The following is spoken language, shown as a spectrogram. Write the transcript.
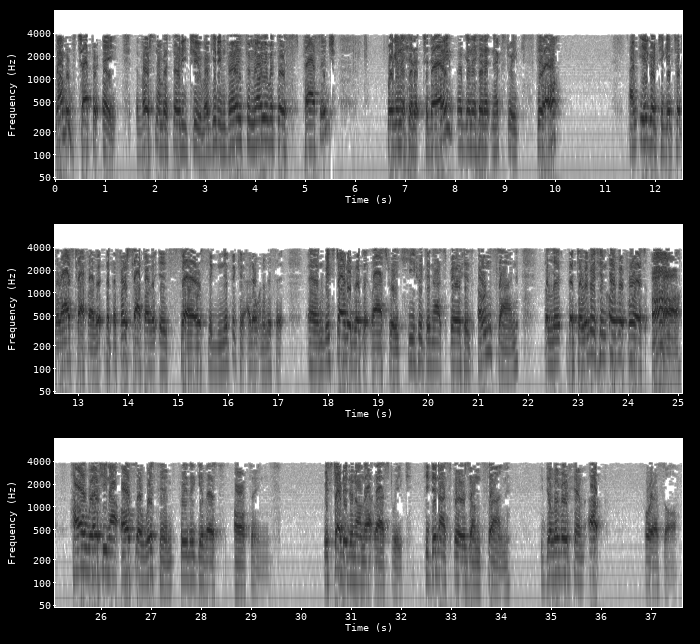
Romans chapter 8, verse number 32. We're getting very familiar with this passage. We're going to hit it today. We're going to hit it next week still. I'm eager to get to the last half of it, but the first half of it is so significant. I don't want to miss it. And we started with it last week. He who did not spare his own son, but delivered him over for us all, how will he not also with him freely give us all things? We started in on that last week. He did not spare his own son. He delivered him up for us all.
